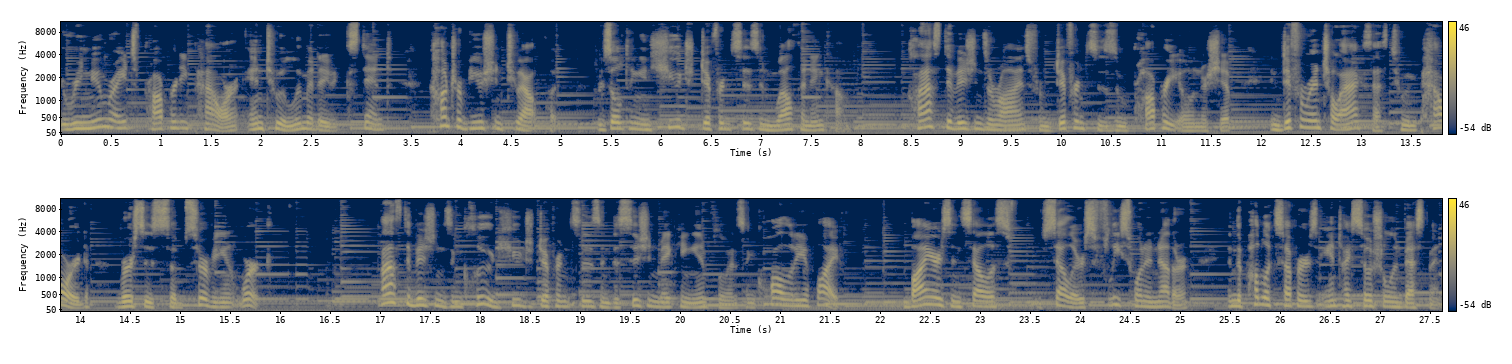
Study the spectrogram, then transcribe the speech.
It remunerates property power and, to a limited extent, contribution to output, resulting in huge differences in wealth and income. Class divisions arise from differences in property ownership and differential access to empowered versus subservient work. Class divisions include huge differences in decision-making influence and quality of life. Buyers and sellers, sellers fleece one another, and the public suffers antisocial investment,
